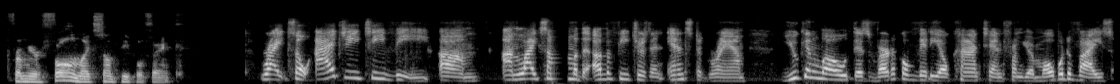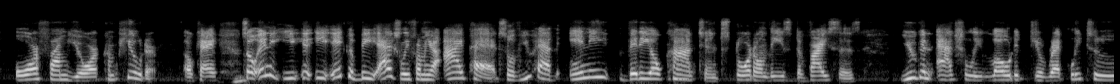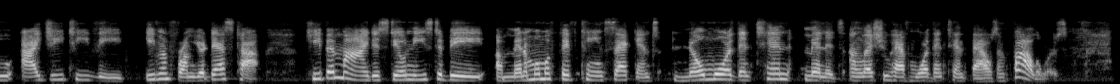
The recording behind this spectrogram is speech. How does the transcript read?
from your phone like some people think. Right. So IGTV, um, unlike some of the other features in Instagram, you can load this vertical video content from your mobile device or from your computer. Okay, mm-hmm. so any it, it could be actually from your iPad. So if you have any video content stored on these devices, you can actually load it directly to IGTV, even from your desktop. Keep in mind, it still needs to be a minimum of 15 seconds, no more than 10 minutes, unless you have more than 10,000 followers.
